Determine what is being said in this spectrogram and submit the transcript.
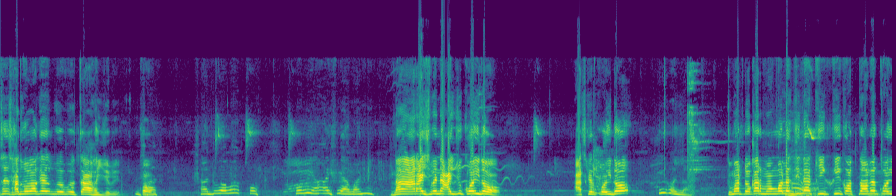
সে সাধু বাবাকে ব- হয়ে যাবে। সাধু বাবা কবি আসবে আবার না? না আর আসবে না আইজু কই দাও আজকের কই দাও কি কইবা তোমার টকার মঙ্গলের দিনে কি কি করতে হবে কই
